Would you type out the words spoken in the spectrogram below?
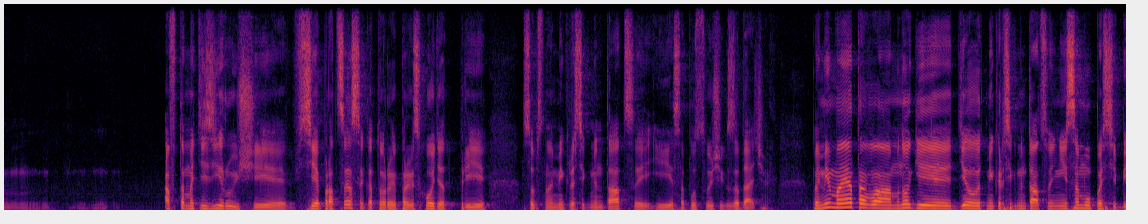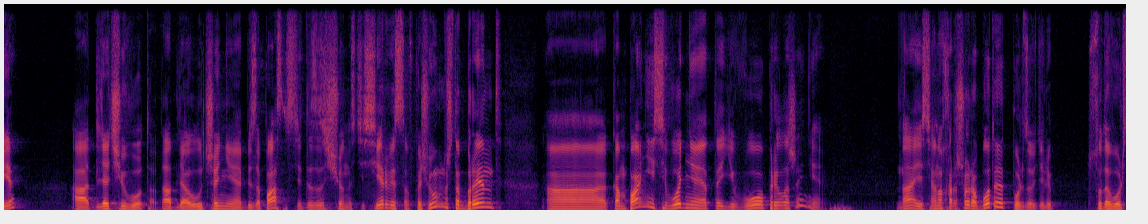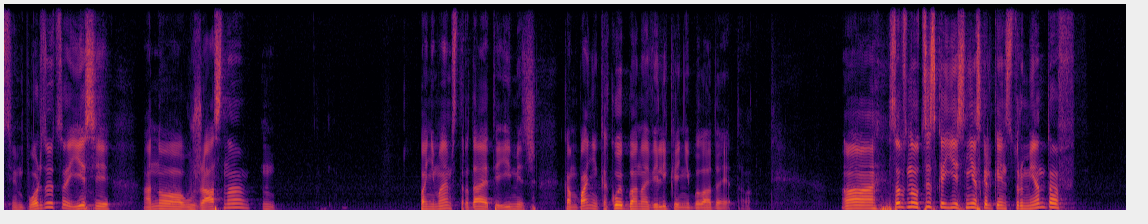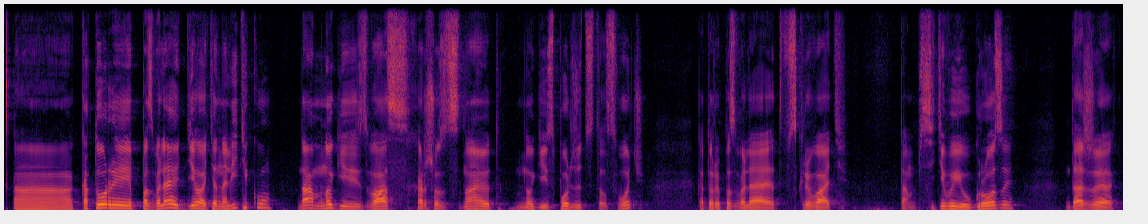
автоматизирующие все процессы, которые происходят при собственно, микросегментации и сопутствующих задачах. Помимо этого, многие делают микросегментацию не саму по себе, а для чего-то, да, для улучшения безопасности, для защищенности сервисов. Почему? Потому что бренд а, компании сегодня это его приложение. Да, если оно хорошо работает, пользователи с удовольствием пользуются. Если оно ужасно, понимаем, страдает и имидж компании, какой бы она великой ни была до этого. А, собственно, у Cisco есть несколько инструментов, которые позволяют делать аналитику. Да, многие из вас хорошо знают, многие используют Stealth Watch, который позволяет вскрывать там, сетевые угрозы даже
